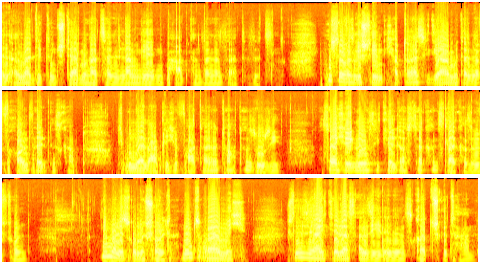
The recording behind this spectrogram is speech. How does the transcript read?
Ein Anwalt liegt im Sterben und hat seinen langjährigen Partner an seiner Seite sitzen. Ich muss dir etwas gestehen, ich habe 30 Jahre mit deiner Frau ein Verhältnis gehabt und ich bin der leibliche Vater deiner Tochter Susi. Also habe ich regelmäßig Geld aus der Kanzleikasse gestohlen. Niemand ist ohne Schuld, nimm's bei mich. Schließlich habe ich dir das Ansehen in den Scotch getan.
